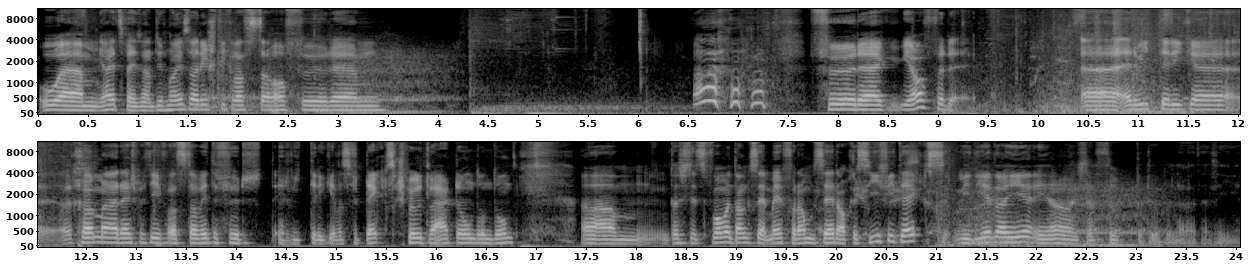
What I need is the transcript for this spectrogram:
Und ähm, ja, jetzt weiß ich natürlich noch nicht so richtig, was da für. Ähm, für, äh, ja, für äh, Erweiterungen kommen, respektive was da wieder für Erweiterungen, was für Decks gespielt werden und und und. Ähm, das ist jetzt momentan sieht man vor allem sehr aggressive Decks, wie die da hier. Ja, ist das super duper, das sehe ich.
